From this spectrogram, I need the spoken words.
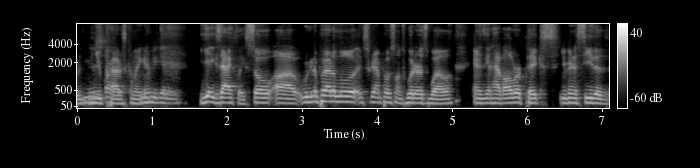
New new start crowd is coming in. beginning. Yeah, exactly. So uh, we're gonna put out a little Instagram post on Twitter as well, and it's gonna have all of our picks. You're gonna see the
